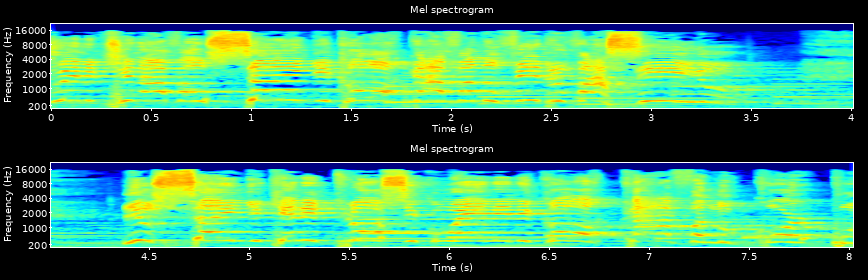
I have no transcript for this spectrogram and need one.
Braço ele tirava o sangue e colocava no vidro vazio. E o sangue que ele trouxe com ele, ele colocava no corpo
